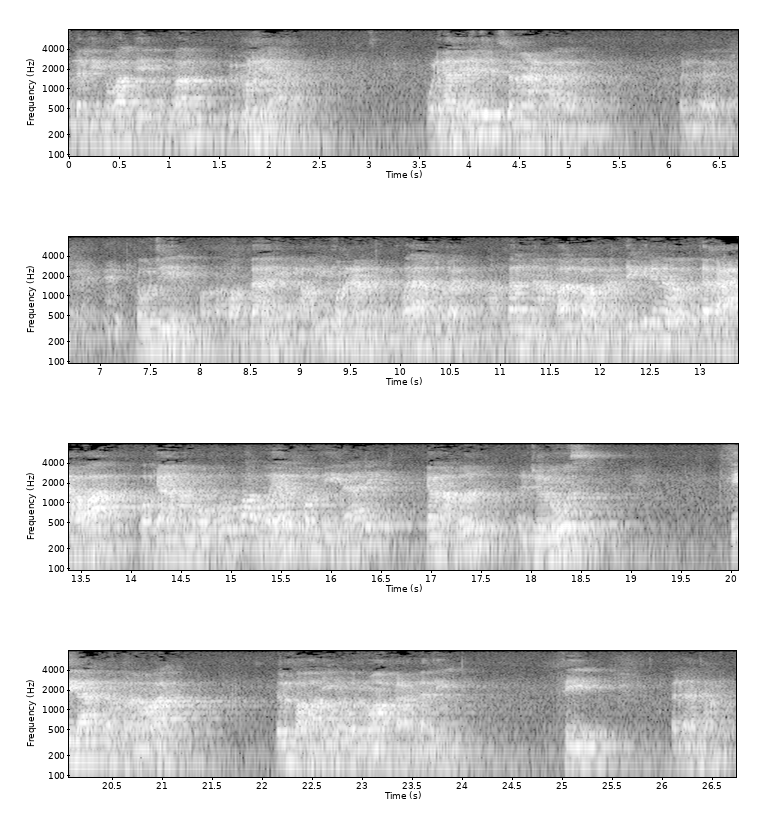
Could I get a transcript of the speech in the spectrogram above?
التي تغذي القلب بكل آفة. ولهذا يجب سماع هذا التوجيه الرباني العظيم والعمل ولا تطع أغفلنا قلبه عن ذكرنا واتبع هواه وكان أمره فرطا ويدخل في ذلك كما قلت الجلوس إلى القنوات الفضائية والمواقع التي في الإنترنت.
